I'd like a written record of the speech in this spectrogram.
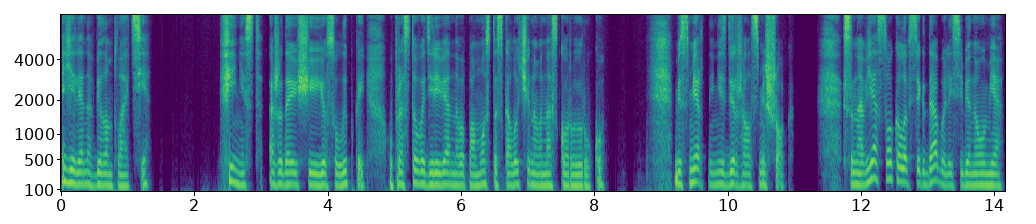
Елена в белом платье. Финист, ожидающий ее с улыбкой у простого деревянного помоста, сколоченного на скорую руку. Бессмертный не сдержал смешок. Сыновья Сокола всегда были себе на уме,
